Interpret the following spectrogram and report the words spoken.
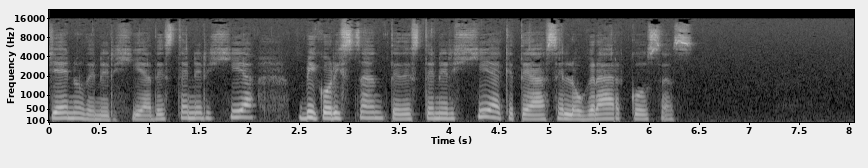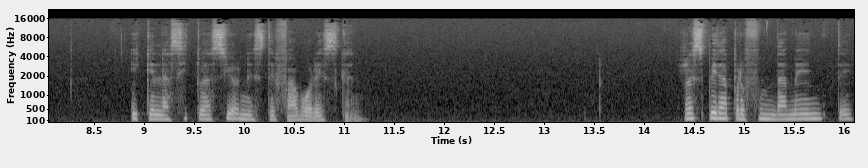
lleno de energía, de esta energía vigorizante, de esta energía que te hace lograr cosas y que las situaciones te favorezcan. Respira profundamente,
